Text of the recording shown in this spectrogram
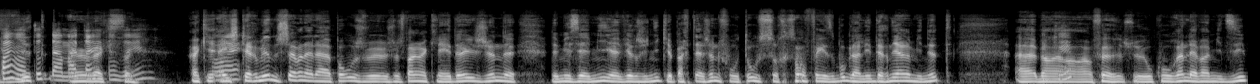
pas en tout dans ma tête, on dirait. OK, hey, Ouais. je termine juste avant d'aller à la pause. Je veux, je veux te faire un clin d'œil. J'ai une de mes amies, euh, Virginie, qui a partagé une photo sur son Facebook dans les dernières minutes. Euh, ben, en fait, au courant de l'avant-midi.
